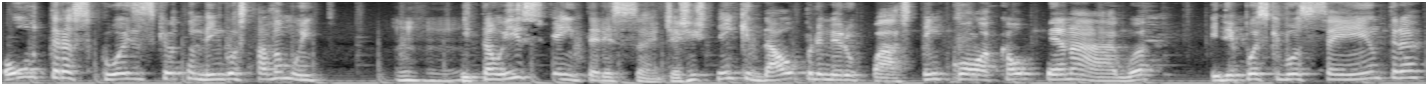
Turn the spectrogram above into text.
outras coisas que eu também gostava muito. Uhum. Então isso que é interessante. A gente tem que dar o primeiro passo, tem que colocar o pé na água e depois que você entra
